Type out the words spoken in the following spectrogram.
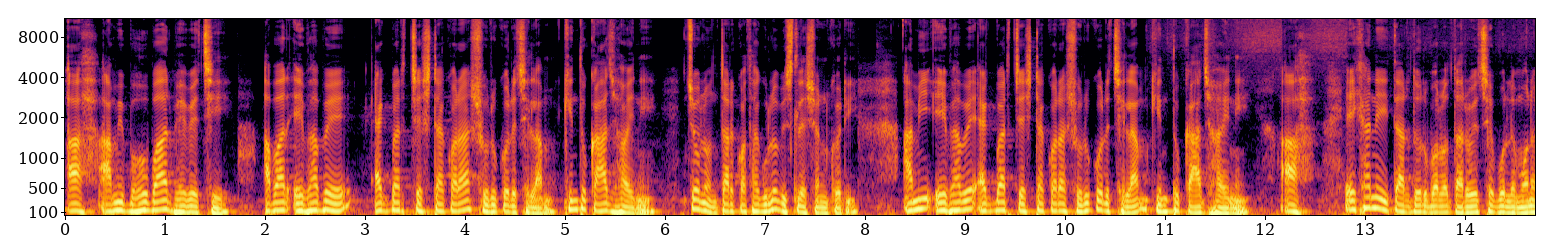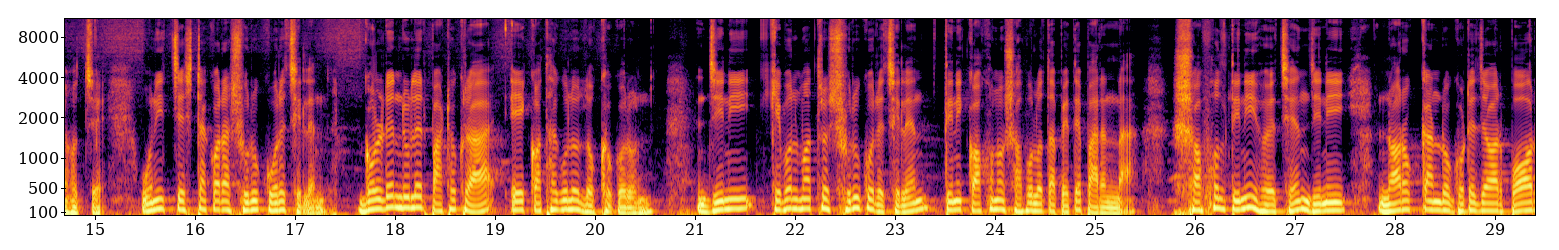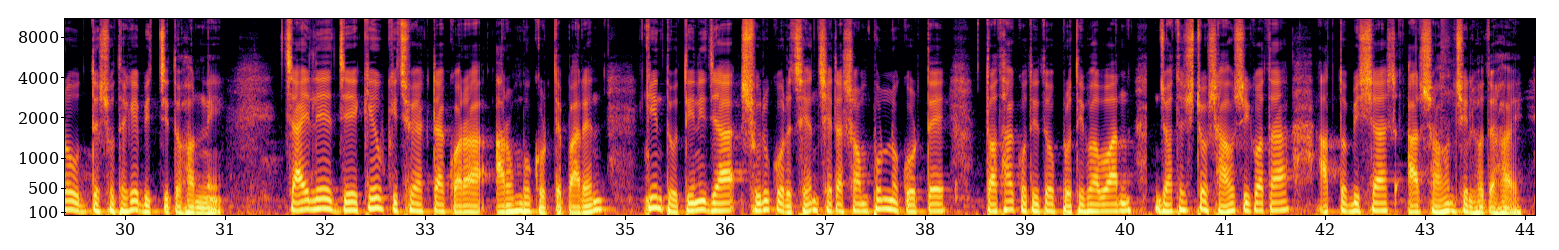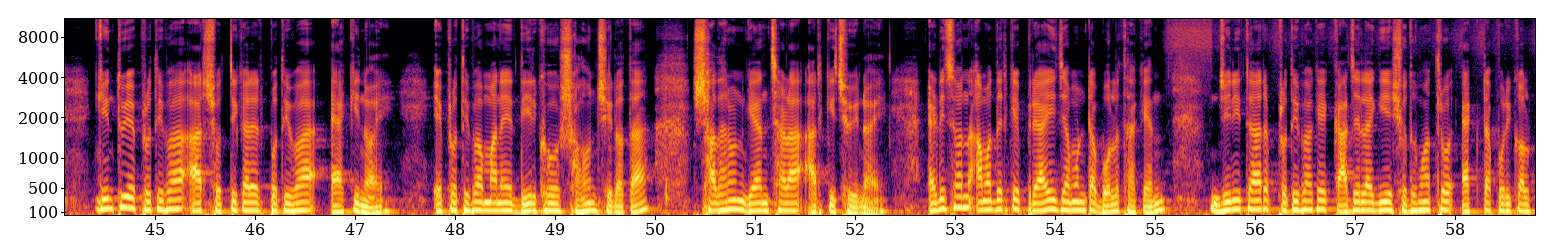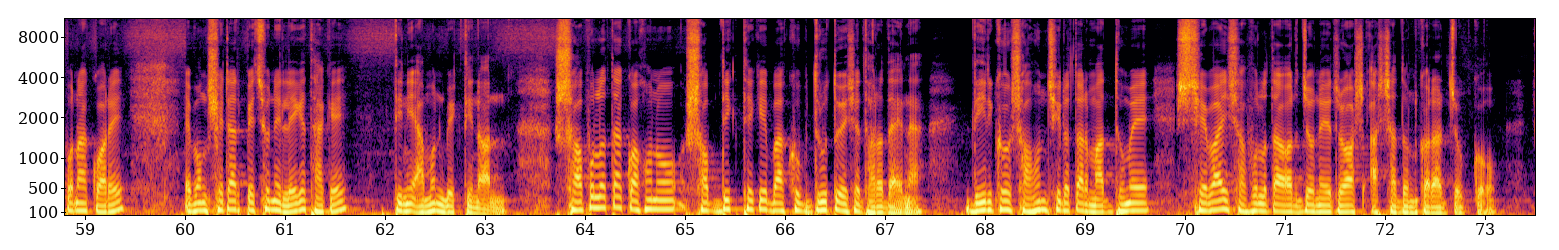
আহ, আমি বহুবার ভেবেছি। আবার এভাবে একবার চেষ্টা করা শুরু করেছিলাম, কিন্তু কাজ হয়নি। চলুন তার কথাগুলো বিশ্লেষণ করি। আমি এভাবে একবার চেষ্টা করা শুরু করেছিলাম, কিন্তু কাজ হয়নি। আহ, এখানেই তার দুর্বলতা রয়েছে বলে মনে হচ্ছে। উনি চেষ্টা করা শুরু করেছিলেন। গোল্ডেন রুলের পাঠকরা এই কথাগুলো লক্ষ্য করুন। যিনি কেবলমাত্র শুরু করেছিলেন, তিনি কখনো সফলতা পেতে পারেন না। সফল তিনিই হয়েছেন যিনি নরককাণ্ড ঘটে যাওয়ার পরও উদ্দেশ্য থেকে বিচ্যুত হননি। চাইলে যে কেউ কিছু একটা করা আরম্ভ করতে পারেন, কিন্তু তিনি যা শুরু করেছেন সেটা সম্পূর্ণ করতে তথাকথিত প্রতিভাবান, যথেষ্ট সাহসিকতা, আত্মবিশ্বাস আর সহনশীল হতে হয়। কিন্তু এ প্রতিভা আর সত্যিকারের প্রতিভা একই নয়। এ প্রতিভা মানে দীর্ঘ সহনশীলতা, সাধারণ জ্ঞান ছাড়া আর কিছুই নয়। এডিসন আমাদেরকে প্রায়ই যেমনটা বলে থাকেন, যিনি তার প্রতিভাকে কাজে লাগিয়ে শুধুমাত্র একটা পরিকল্পনা করে এবং সেটার পেছনে লেগে থাকে তিনি এমন ব্যক্তি নন। সফলতা কখনো সব দিক থেকে বা খুব দ্রুত এসে ধরা দেয় না। দীর্ঘ সহনশীলতার মাধ্যমে সেবাই সফলতা অর্জনের রস আস্বাদন করার যোগ্য।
